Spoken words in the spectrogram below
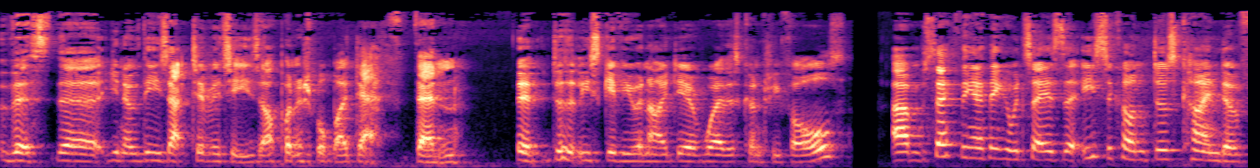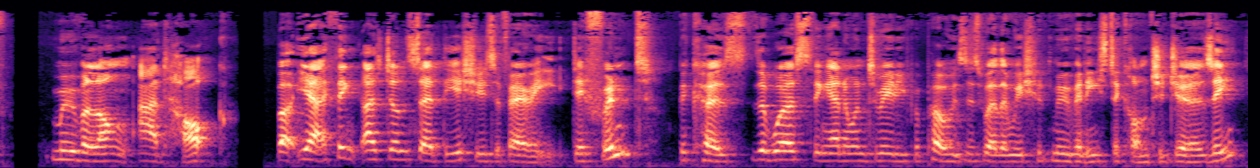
this the you know these activities are punishable by death, then it does at least give you an idea of where this country falls. Um, second thing I think I would say is that EasterCon does kind of move along ad hoc. But yeah, I think, as John said, the issues are very different because the worst thing anyone's really proposed is whether we should move an EasterCon to Jersey.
